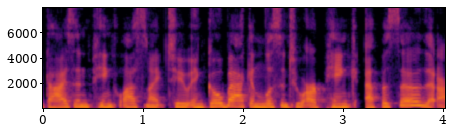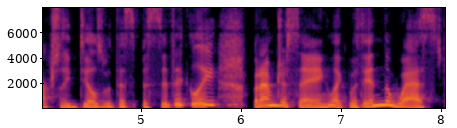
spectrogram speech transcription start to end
guys in pink last night too. And go back and listen to our pink episode that actually deals with this specifically. But i'm just saying like within the west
